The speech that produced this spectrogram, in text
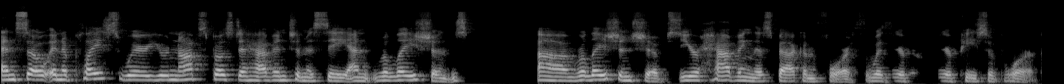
And so, in a place where you're not supposed to have intimacy and relations, uh, relationships, you're having this back and forth with your, your piece of work.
